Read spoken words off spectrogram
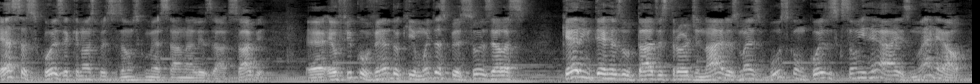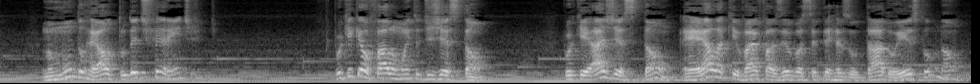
Essas coisas que nós precisamos começar a analisar, sabe? É, eu fico vendo que muitas pessoas elas querem ter resultados extraordinários, mas buscam coisas que são irreais. Não é real. No mundo real tudo é diferente, gente. Por que, que eu falo muito de gestão? Porque a gestão é ela que vai fazer você ter resultado, êxito ou não.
